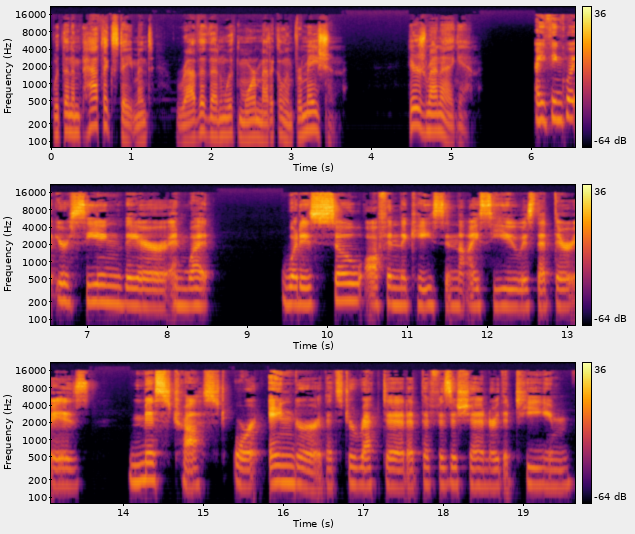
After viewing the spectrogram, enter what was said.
with an empathic statement rather than with more medical information. Here's Rana again. I think what you're seeing there and what what is so often the case in the ICU is that there is mistrust or anger that's directed at the physician or the team,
